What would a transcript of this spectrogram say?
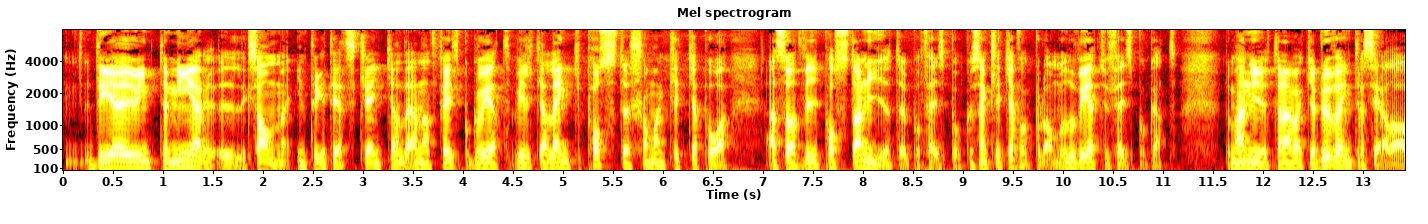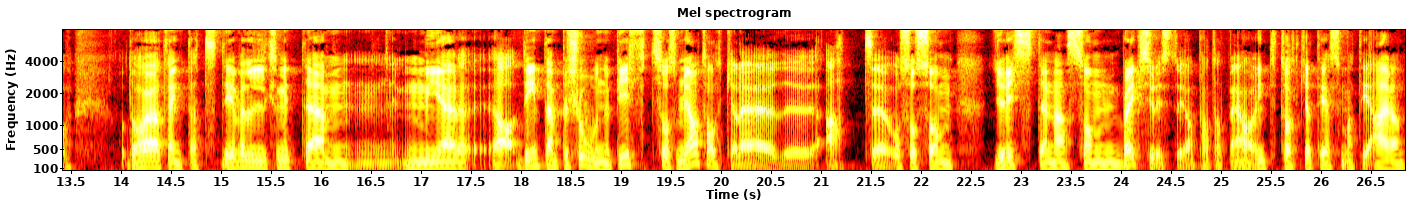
det är ju inte mer eh, liksom, integritetskränkande än att Facebook vet vilka länkposter som man klickar på. Alltså att vi postar nyheter på Facebook och sen klickar folk på dem och då vet ju Facebook att de här nyheterna verkar du vara intresserad av. Och då har jag tänkt att det är väl liksom inte um, mer, ja, det är inte en personuppgift så som jag tolkar det, eh, att, eh, och så som juristerna som Breaks-jurister jag har pratat med har inte tolkat det som att det är en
